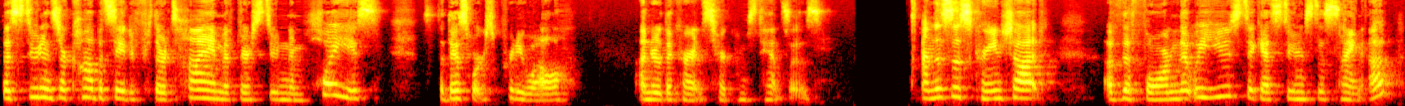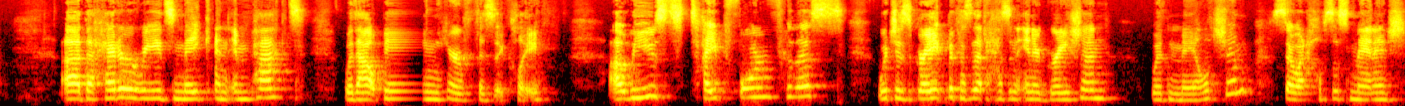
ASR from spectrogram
but students are compensated for their time if they're student employees. So this works pretty well under the current circumstances. And this is a screenshot of the form that we use to get students to sign up. Uh, the header reads make an impact without being here physically. Uh, we used Typeform for this, which is great because it has an integration with MailChimp. So it helps us manage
